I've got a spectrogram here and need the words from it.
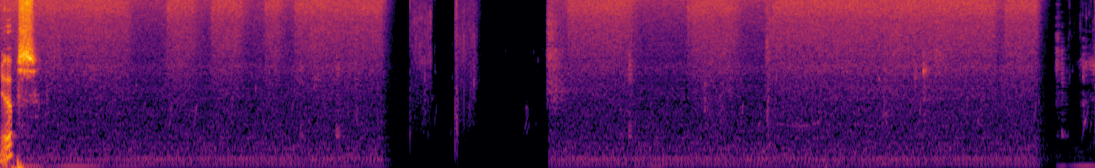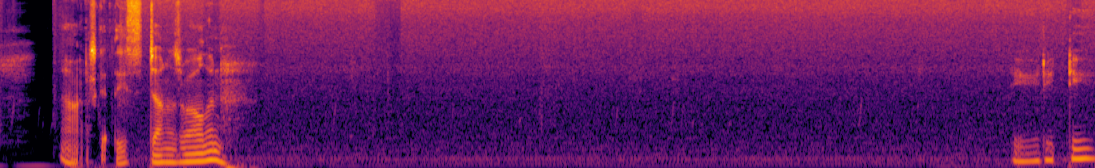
Oops. Alright, let's get these done as well then. I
